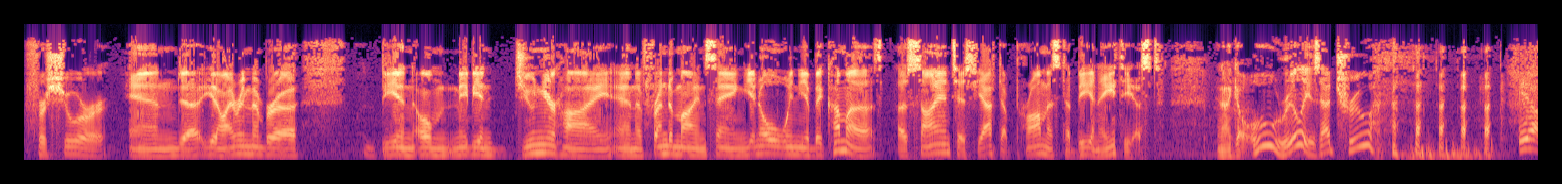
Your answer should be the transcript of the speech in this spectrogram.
for sure. And, uh, you know, I remember a, being oh maybe in junior high and a friend of mine saying you know when you become a, a scientist you have to promise to be an atheist and i go oh really is that true Yeah,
